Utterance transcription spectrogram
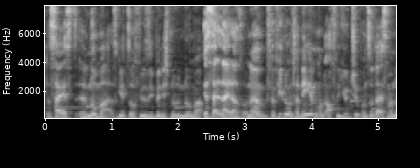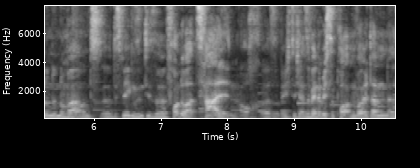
das heißt äh, Nummer. Es geht so für sie bin ich nur eine Nummer. Ist halt leider so, ne? Für viele Unternehmen und auch für YouTube und so, da ist man nur eine Nummer und äh, deswegen sind diese Follower-Zahlen auch äh, so wichtig. Also wenn ihr mich supporten wollt, dann äh,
